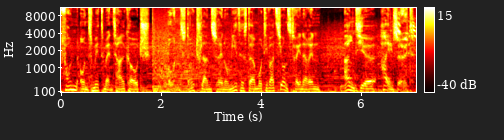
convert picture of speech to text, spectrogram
von und mit Mentalcoach und Deutschlands renommiertester Motivationstrainerin Antje Heimsöth.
